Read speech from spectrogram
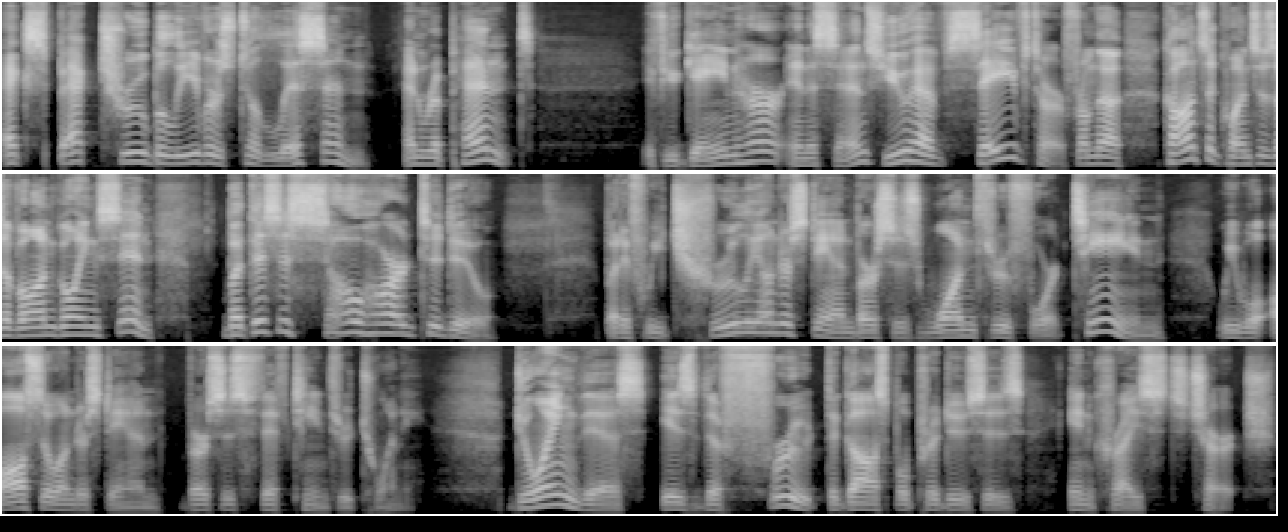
expect true believers to listen and repent if you gain her, in a sense, you have saved her from the consequences of ongoing sin. But this is so hard to do. But if we truly understand verses 1 through 14, we will also understand verses 15 through 20. Doing this is the fruit the gospel produces in Christ's church.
